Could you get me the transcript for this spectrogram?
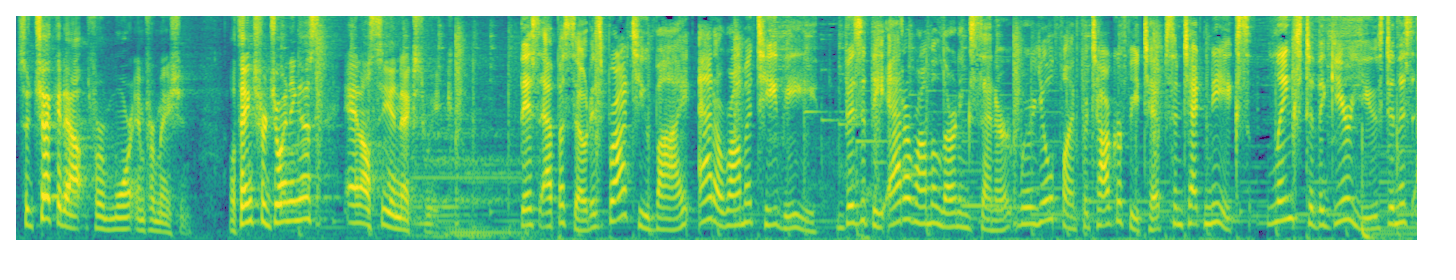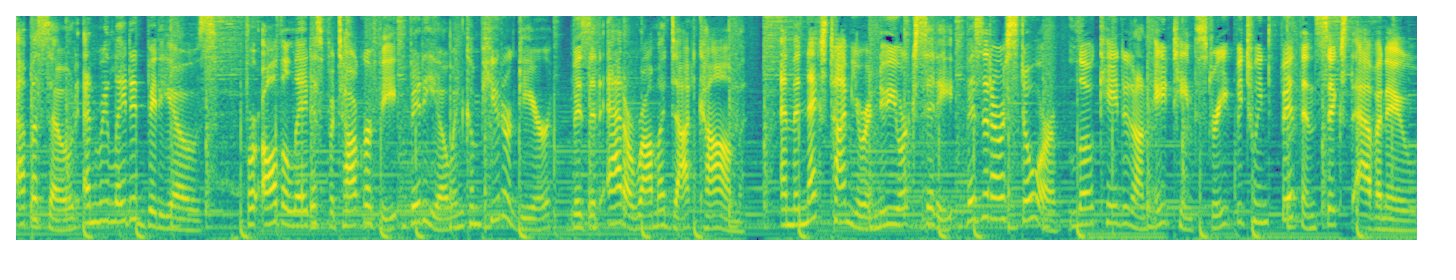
So check it out for more information. Well, thanks for joining us, and I'll see you next week. This episode is brought to you by Adorama TV. Visit the Adorama Learning Center where you'll find photography tips and techniques, links to the gear used in this episode, and related videos. For all the latest photography, video, and computer gear, visit Adorama.com. And the next time you're in New York City, visit our store located on 18th Street between 5th and 6th Avenue.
